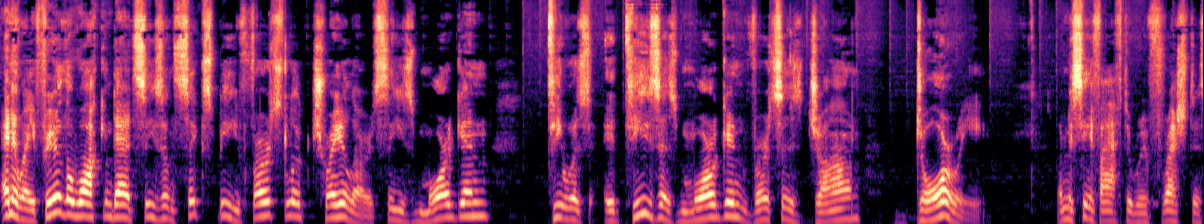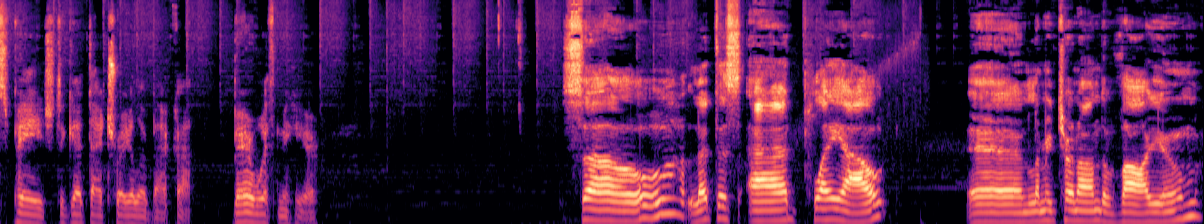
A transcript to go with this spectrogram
Anyway, Fear the Walking Dead season six B first look trailer sees Morgan. Was it teases Morgan versus John Dorie. Let me see if I have to refresh this page to get that trailer back up. Bear with me here. So let this ad play out. And let me turn on the volume.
